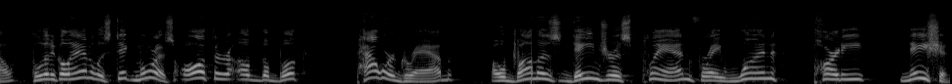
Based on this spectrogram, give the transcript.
Now, political analyst Dick Morris, author of the book Power Grab Obama's Dangerous Plan for a One Party Nation.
